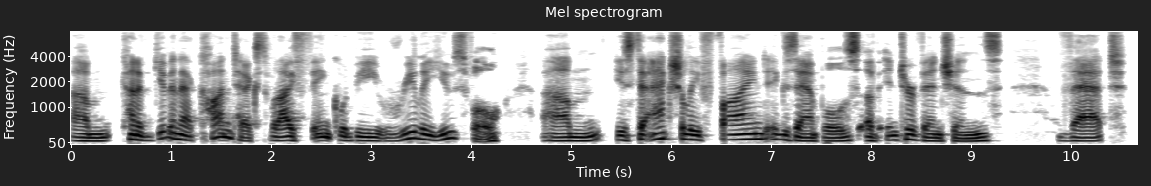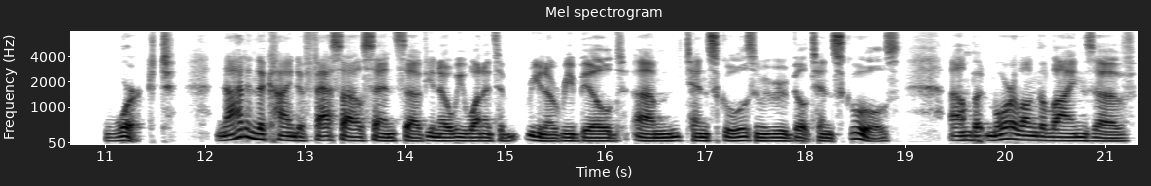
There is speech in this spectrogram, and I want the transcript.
um, kind of given that context, what I think would be really useful um, is to actually find examples of interventions that worked not in the kind of facile sense of you know we wanted to you know rebuild um, 10 schools and we rebuilt 10 schools um, but more along the lines of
